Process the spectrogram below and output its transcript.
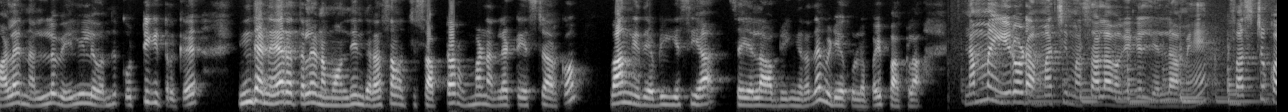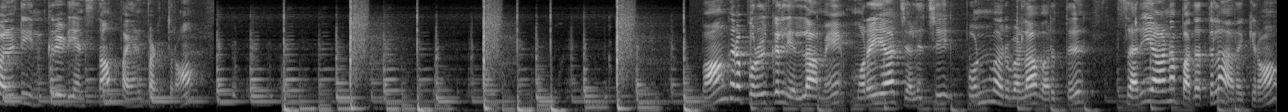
மழை நல்ல வெளியில வந்து கொட்டிக்கிட்டு இருக்கு இந்த நேரத்துல நம்ம வந்து இந்த ரசம் வச்சு சாப்பிட்டா ரொம்ப நல்ல டேஸ்டா இருக்கும். வாங்க இது எப்படி ஈஸியா செய்யலாம் அப்படிங்கிறத வீடியோக்குள்ள போய் பார்க்கலாம். நம்ம ஈரோடு அம்மாச்சி மசாலா வகைகள் எல்லாமே ஃபர்ஸ்ட் குவாலிட்டி இன்க்ரீடியன்ஸ் தான் பயன்படுத்துகிறோம் வாங்குற பொருட்கள் எல்லாமே முறையாக ஜலிச்சு பொன் வறுவலாக வறுத்து சரியான பதத்தில் அரைக்கிறோம்.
